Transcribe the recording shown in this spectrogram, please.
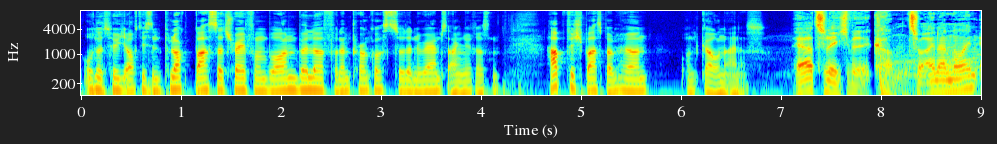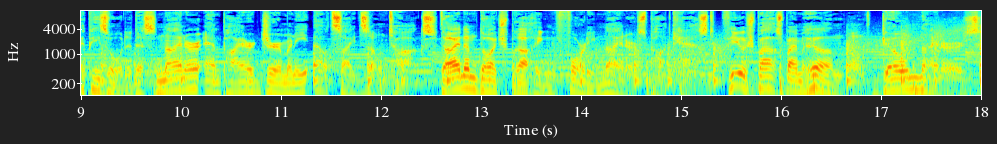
und natürlich auch diesen Blockbuster-Trade von Warren Miller von den Broncos zu den Rams angerissen. Habt viel Spaß beim Hören und Go Niners. Herzlich willkommen zu einer neuen Episode des Niner Empire Germany Outside Zone Talks, deinem deutschsprachigen 49ers Podcast. Viel Spaß beim Hören und Go Niners!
